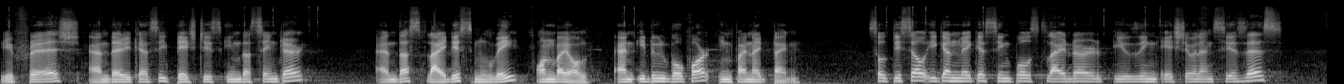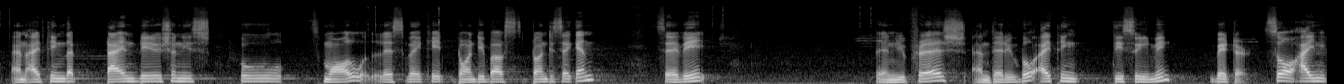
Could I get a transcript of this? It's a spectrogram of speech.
Refresh. And there you can see text is in the center. And the slide is moving on by all. And it will go for infinite time. So this is how you can make a simple slider using HTML and CSS and I think the time duration is too small. Let's make it 20 past 20 second save it then refresh and there you go. I think this will be better. So I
